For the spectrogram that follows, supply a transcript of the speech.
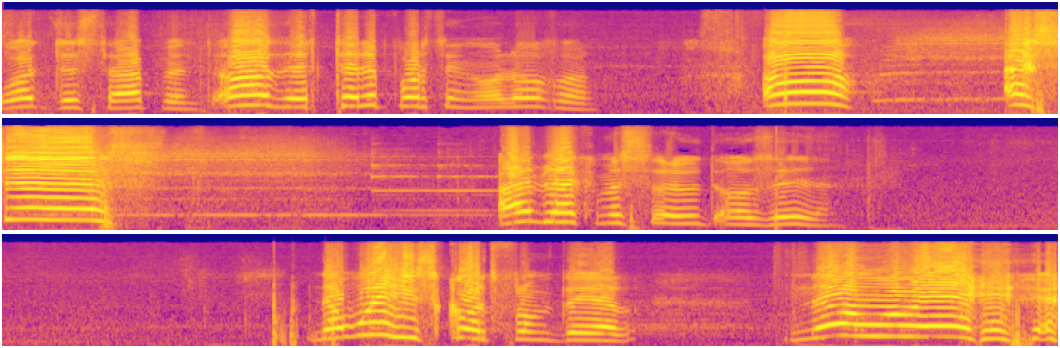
What just happened? Oh, they're teleporting all over. Oh, assist! I'm like Mr. Ozil. No way he scored from there. No way!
